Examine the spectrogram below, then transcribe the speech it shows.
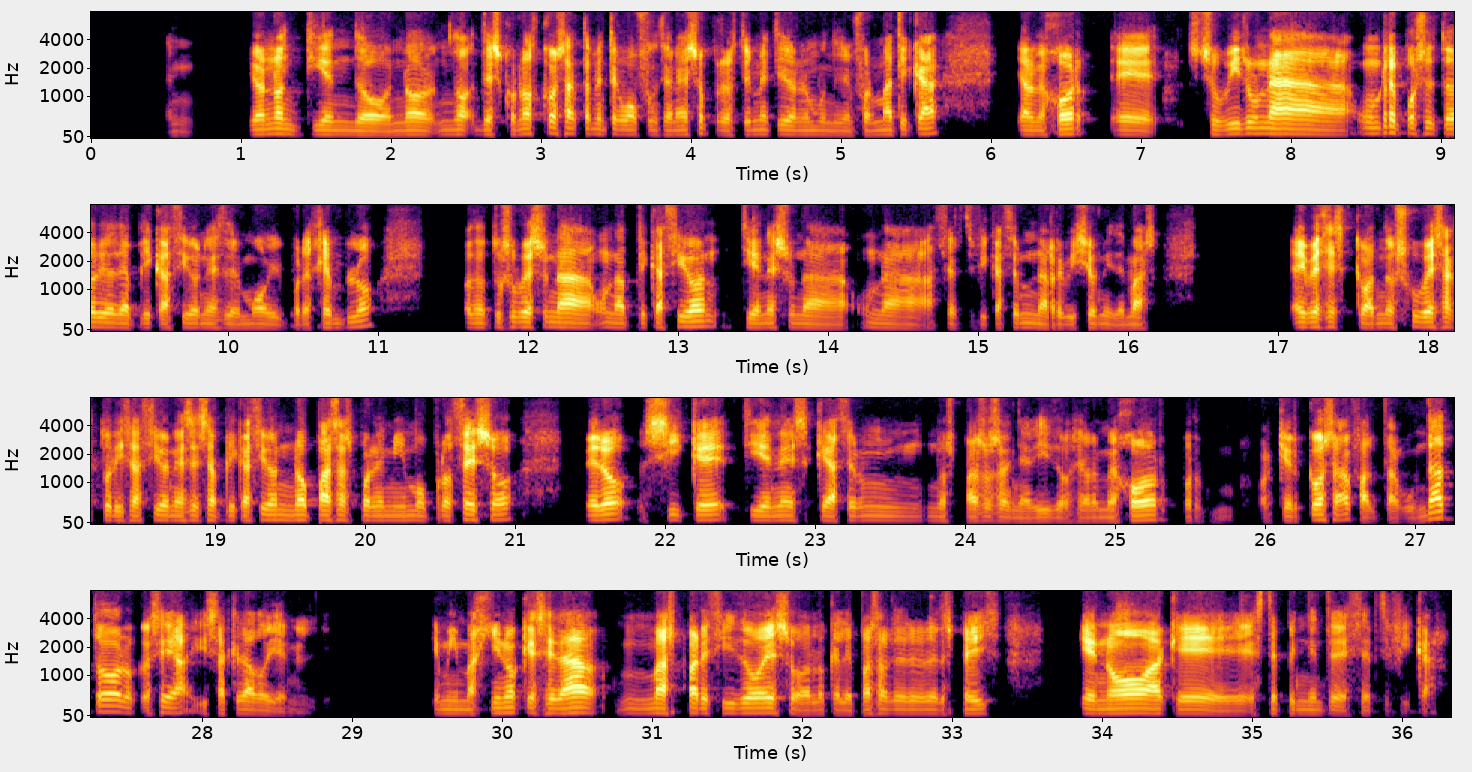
yo no entiendo, no, no- desconozco exactamente cómo funciona eso, pero estoy metido en el mundo de informática y a lo mejor eh, subir un repositorio de aplicaciones del móvil, por ejemplo, cuando tú subes una, aplicación, tienes una, certificación, una revisión y demás. Hay veces que cuando subes actualizaciones de esa aplicación no pasas por el mismo proceso, pero sí que tienes que hacer un- unos pasos añadidos. Y a lo mejor, por cualquier cosa, falta algún dato, lo que sea, y se ha quedado ahí en el limbo. Que me imagino que será más parecido eso a lo que le pasa al Everspace que no a que esté pendiente de certificar.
